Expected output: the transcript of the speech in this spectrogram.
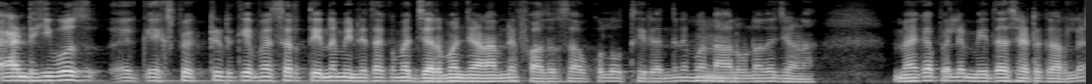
ਐਂਡ ਹੀ ਵਾਸ ਐਕਸਪੈਕਟਡ ਕਿ ਮੈਂ ਸਰ 3 ਮਹੀਨੇ ਤੱਕ ਮੈਂ ਜਰਮਨ ਜਾਣਾ ਆਪਣੇ ਫਾਦਰ ਸਾਹਿਬ ਕੋਲ ਉੱਥੇ ਰਹਿੰਦੇ ਨੇ ਮੈਂ ਨਾਲ ਉਹਨਾਂ ਦੇ ਜਾਣਾ। ਮੈਂ ਕਿਹਾ ਪਹਿਲੇ ਮੇਦਾ ਸੈੱਟ ਕਰ ਲੈ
